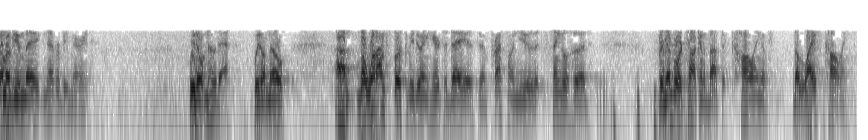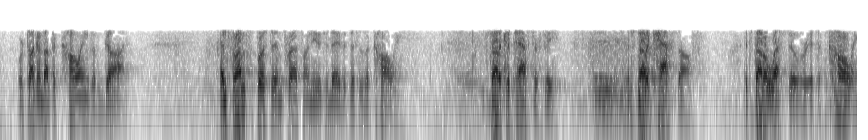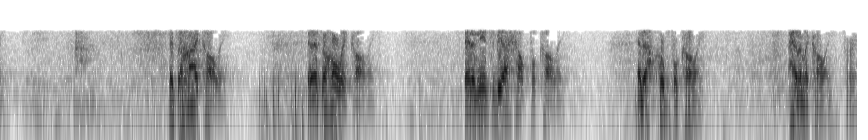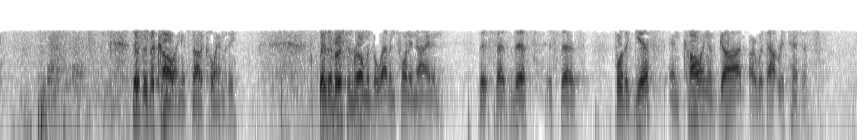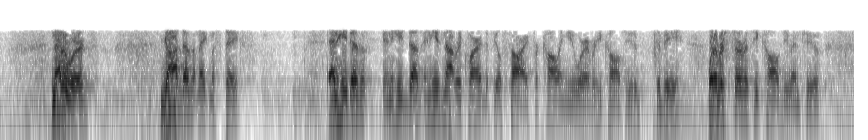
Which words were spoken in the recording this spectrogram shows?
Some of you may never be married. We don't know that. We don't know. Um, but what I'm supposed to be doing here today is to impress on you that singlehood, remember we're talking about the calling of, the life calling. We're talking about the callings of God. And so I'm supposed to impress on you today that this is a calling. It's not a catastrophe. It's not a cast off. It's not a leftover. It's a calling. It's a high calling. And it's a holy calling. And it needs to be a helpful calling. And a hopeful calling. Heavenly calling, sorry. This is a calling, it's not a calamity. There's a verse in Romans 11:29 and that says this. It says, "For the gifts and calling of God are without repentance." In other words, God doesn't make mistakes. And he doesn't, and he does, and he's not required to feel sorry for calling you wherever he calls you to, to be, whatever service he calls you into.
